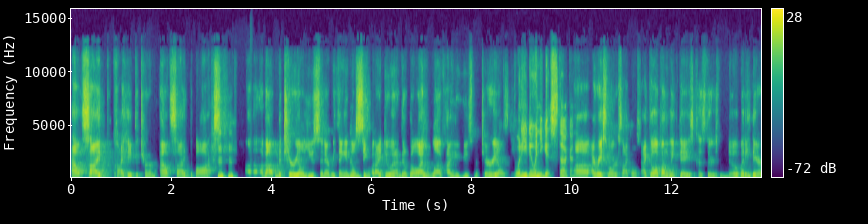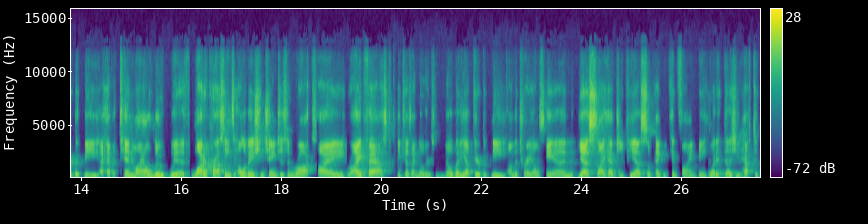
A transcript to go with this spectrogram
outside, I hate the term outside the box. uh, about material use and everything, and they'll mm-hmm. see what I do, and they'll go, "I love how you use materials." What do you do when you get stuck? Uh, I race motorcycles. I go up on weekdays because there's nobody there but me. I have a 10 mile loop with water crossings, elevation changes, and rocks. I Ride fast because I know there's nobody up there but me on the trails. And yes, I have GPS so Peggy can find me. What it does, you have to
